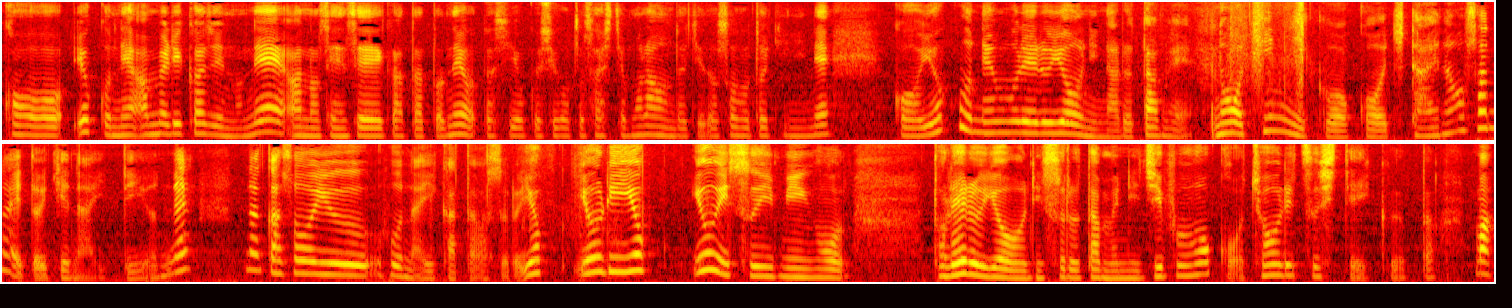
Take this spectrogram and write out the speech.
こうよくねアメリカ人のねあの先生方とね私よく仕事させてもらうんだけどその時にねこうよく眠れるようになるための筋肉をこう鍛え直さないといけないっていうねなんかそういう風な言い方をするよよりよ良い睡眠を取れるようにするために自分をこう調律していくとまあ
